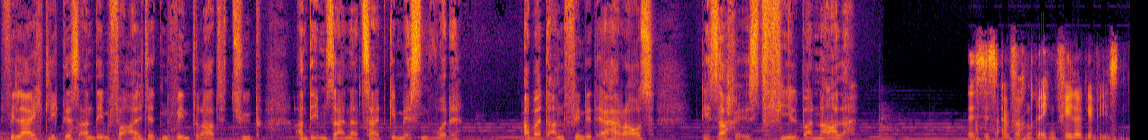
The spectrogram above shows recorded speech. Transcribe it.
vielleicht liegt es an dem veralteten Windradtyp, an dem seinerzeit gemessen wurde. Aber dann findet er heraus, die Sache ist viel banaler. Es ist einfach ein Rechenfehler gewesen.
